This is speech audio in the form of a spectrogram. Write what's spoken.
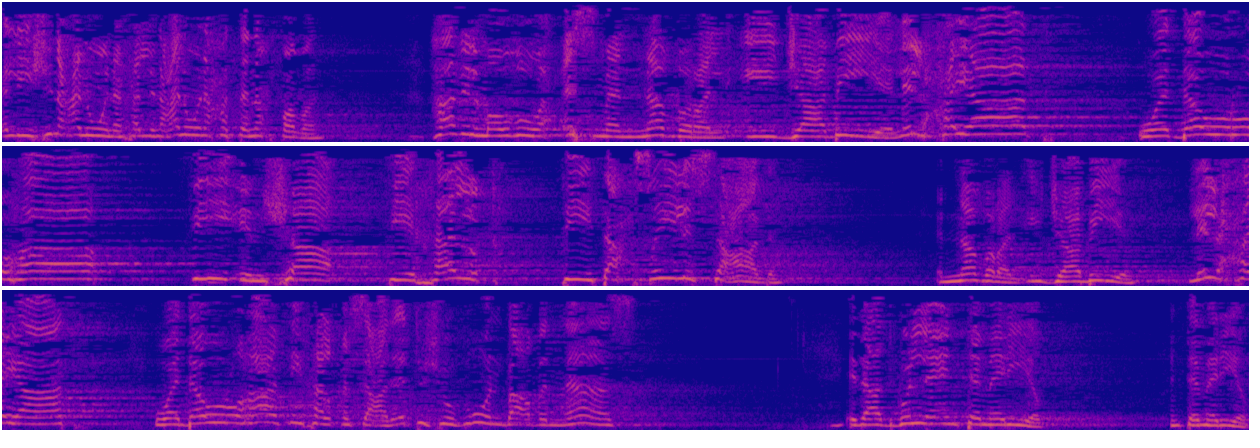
اللي شنو عنونه خلي نعنونه حتى نحفظه. هذا الموضوع اسمه النظرة الإيجابية للحياة ودورها في إنشاء في خلق في تحصيل السعادة. النظرة الإيجابية للحياة ودورها في خلق السعادة. تشوفون بعض الناس إذا تقول له أنت مريض أنت مريض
